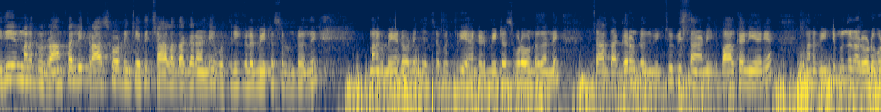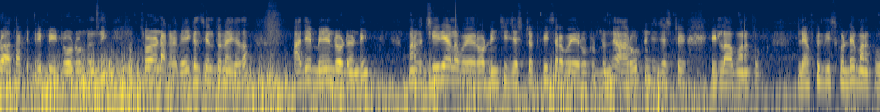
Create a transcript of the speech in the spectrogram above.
ఇది మనకు రాంపల్లి క్రాస్ రోడ్ నుంచి అయితే చాలా దగ్గర అండి. ఒక త్రీ కిలోమీటర్స్ ఉంటుంది. మనకు మెయిన్ రోడ్ నుంచి వచ్చి ఒక త్రీ హండ్రెడ్ మీటర్స్ కూడా ఉండదండి. చాలా దగ్గర ఉంటుంది. మీకు చూపిస్తానండి. ఇది బాల్కనీ ఏరియా మనకు ఇంటి ముందున్న రోడ్డు కూడా థర్టీ త్రీ ఫీట్ రోడ్ ఉంటుంది. చూడండి అక్కడ వెహికల్స్ వెళ్తున్నాయి కదా. అదే మెయిన్ రోడ్ అండి. మనకు చీరియాల పోయే రోడ్ నుంచి జస్ట్ కీసర పోయే రూట్ ఉంటుంది. ఆ రూట్ నుంచి జస్ట్ ఇట్లా మనకు లెఫ్ట్కి తీసుకుంటే మనకు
